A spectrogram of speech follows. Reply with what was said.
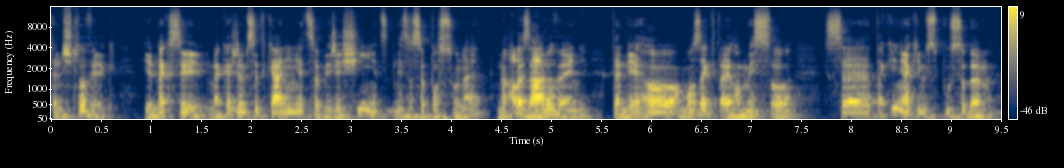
ten člověk jednak si na každém setkání něco vyřeší, něco, něco se posune, no ale zároveň ten jeho mozek, ta jeho mysl se taky nějakým způsobem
